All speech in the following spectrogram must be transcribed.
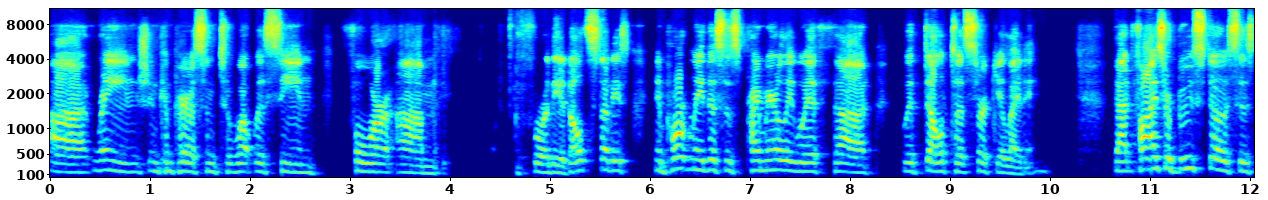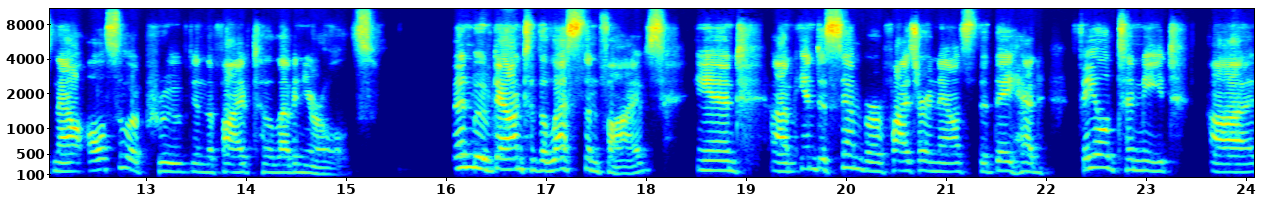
uh, range in comparison to what was seen for, um, for the adult studies. Importantly, this is primarily with, uh, with Delta circulating. That Pfizer boost dose is now also approved in the 5 to 11 year olds. Then move down to the less than fives. And um, in December, Pfizer announced that they had failed to meet uh,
